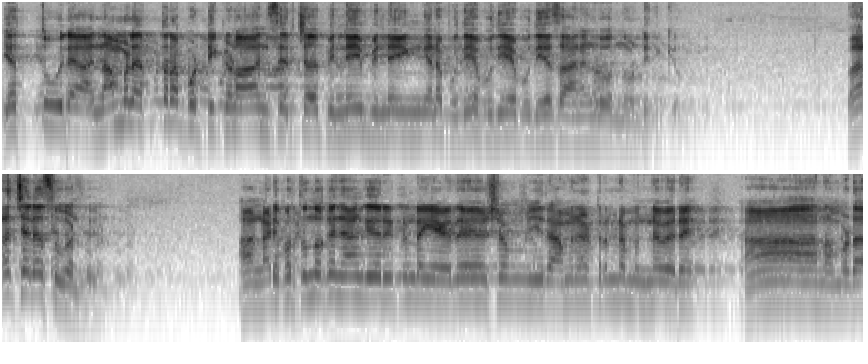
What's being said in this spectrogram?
എത്തൂല. നമ്മൾ എത്ര പൊട്ടിക്കണോ അനുസരിച്ച് പിന്നെയും പിന്നെയും ഇങ്ങനെ പുതിയ പുതിയ പുതിയ സാധനങ്ങൾ വന്നുകൊണ്ടിരിക്കും. വേറെ ചില സുഖമുണ്ട് ആ അങ്ങാടിപ്പുറത്തു നിന്നൊക്കെ ഞാൻ കയറിയിട്ടുണ്ടെങ്കിൽ ഏകദേശം ഈ രാമനേട്ടന്റെ മുന്നേ വരെ. ആ നമ്മുടെ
